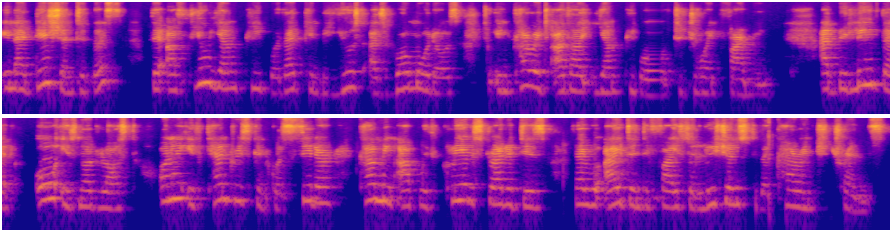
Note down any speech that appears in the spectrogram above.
In addition to this, there are few young people that can be used as role models to encourage other young people to join farming. I believe that all is not lost only if countries can consider coming up with clear strategies that will identify solutions to the current trends.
